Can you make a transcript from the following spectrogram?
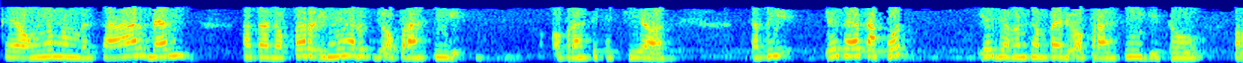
keongnya membesar dan kata dokter ini harus dioperasi, operasi kecil. Tapi ya saya takut ya jangan sampai dioperasi gitu, Pak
